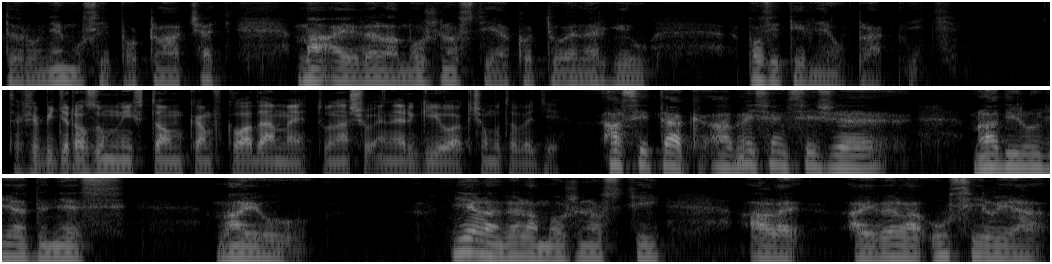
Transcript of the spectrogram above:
ktorú nemusí potláčať, má aj veľa možností, ako tú energiu pozitívne uplatniť. Takže byť rozumný v tom, kam vkladáme tú našu energiu a k čomu to vedie. Asi tak. A myslím si, že mladí ľudia dnes majú nielen veľa možností, ale aj veľa úsilia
